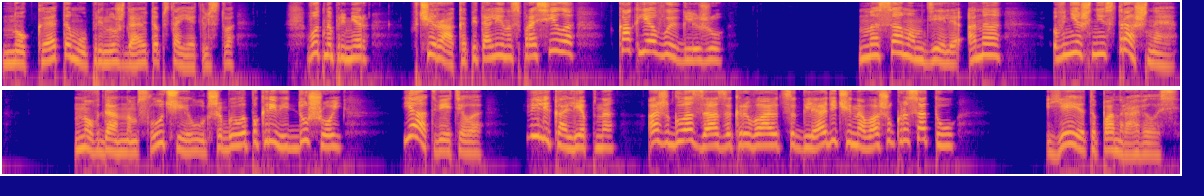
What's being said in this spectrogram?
«Но к этому принуждают обстоятельства. Вот, например, вчера Капитолина спросила, как я выгляжу. На самом деле она внешне страшная. Но в данном случае лучше было покривить душой. Я ответила «Великолепно, аж глаза закрываются, глядячи на вашу красоту». Ей это понравилось.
